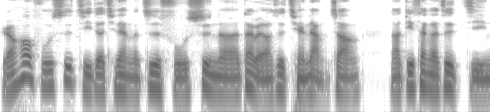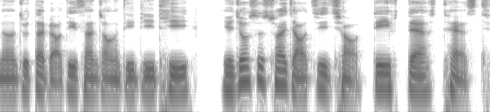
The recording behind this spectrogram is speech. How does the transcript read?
然后浮士集的前两个字“浮士”呢，代表的是前两章；那第三个字“集”呢，就代表第三章的 DDT，也就是摔跤技巧 Deep Death Test）。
